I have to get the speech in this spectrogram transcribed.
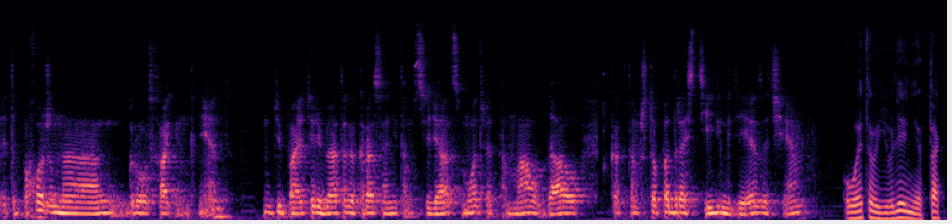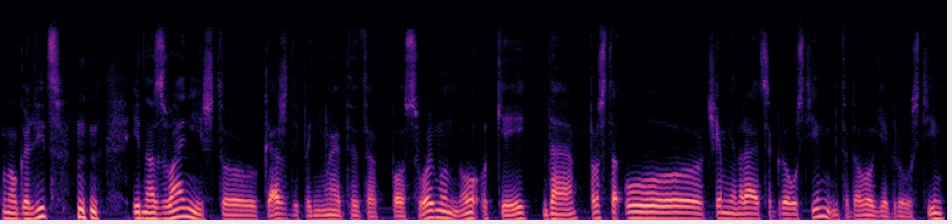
это похоже на growth hacking, нет? Ну, типа, эти ребята как раз, они там сидят, смотрят, там, мау, дау, как там, что подрастить, где, зачем у этого явления так много лиц и названий, что каждый понимает это по-своему, но окей. Да, просто у... чем мне нравится Growth Team, методология Growth Team,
